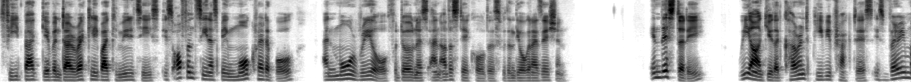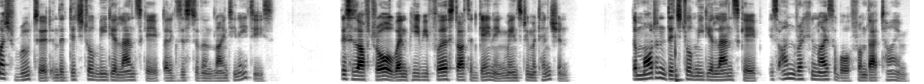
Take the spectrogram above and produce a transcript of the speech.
Feedback given directly by communities is often seen as being more credible and more real for donors and other stakeholders within the organization. In this study, we argue that current PV practice is very much rooted in the digital media landscape that existed in the 1980s. This is, after all, when PV first started gaining mainstream attention. The modern digital media landscape is unrecognizable from that time.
